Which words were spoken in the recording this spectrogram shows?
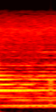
Bye.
